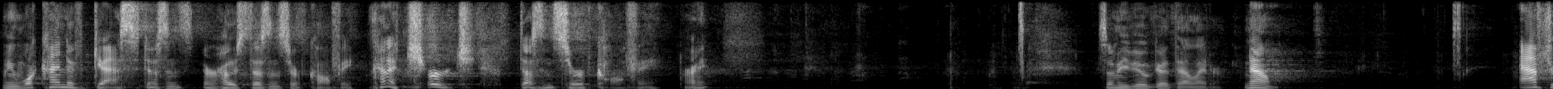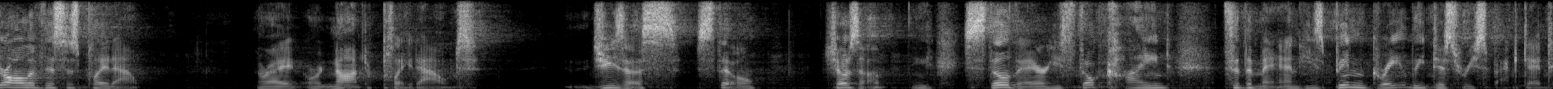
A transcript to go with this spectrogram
I mean, what kind of guest doesn't or host doesn't serve coffee? What kind of church doesn't serve coffee, right? Some of you will get that later. Now, after all of this is played out, right, or not played out, Jesus still shows up. He's still there. He's still kind to the man. He's been greatly disrespected.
